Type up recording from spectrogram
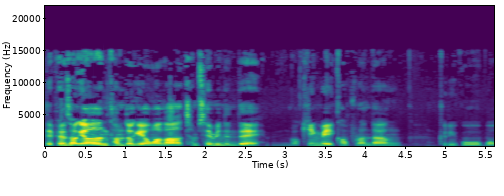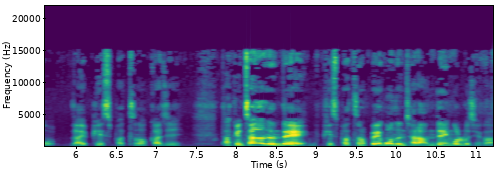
네, 변성현 감독의 영화가 참 재밌는데 뭐 킹메이커 불한당 그리고 뭐 나의 PS 파트너까지 다 괜찮았는데 뭐 PS 파트너 빼고는 잘 안 된 걸로 제가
